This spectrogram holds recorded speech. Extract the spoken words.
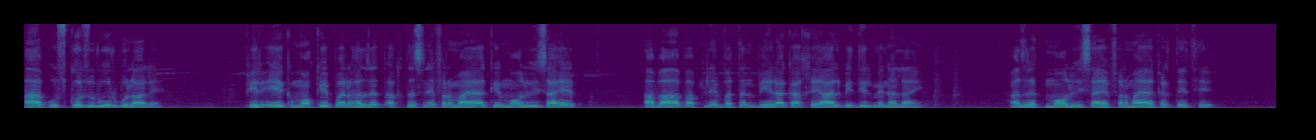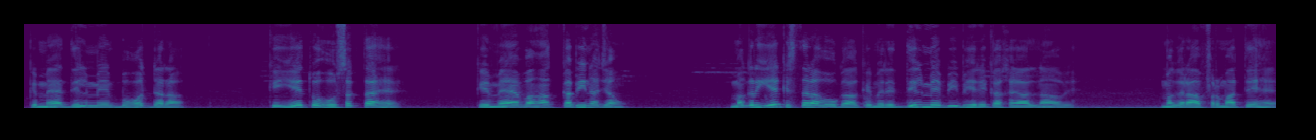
آپ اس کو ضرور بلا لیں۔ پھر ایک موقع پر حضرت اقدس نے فرمایا کہ مولوی صاحب، اب آپ اپنے وطن بھیرا کا خیال بھی دل میں نہ لائیں۔ حضرت مولوی صاحب فرمایا کرتے تھے کہ میں دل میں بہت ڈرا کہ یہ تو ہو سکتا ہے کہ میں وہاں کبھی نہ جاؤں، مگر یہ کس طرح ہوگا کہ میرے دل میں بھی بھیرے کا خیال نہ آوے؟ مگر آپ فرماتے ہیں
